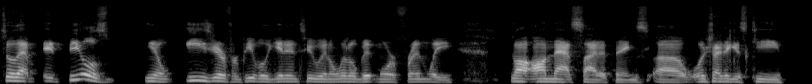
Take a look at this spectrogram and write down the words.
so that it feels you know easier for people to get into and a little bit more friendly uh, on that side of things, uh, which I think is key.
